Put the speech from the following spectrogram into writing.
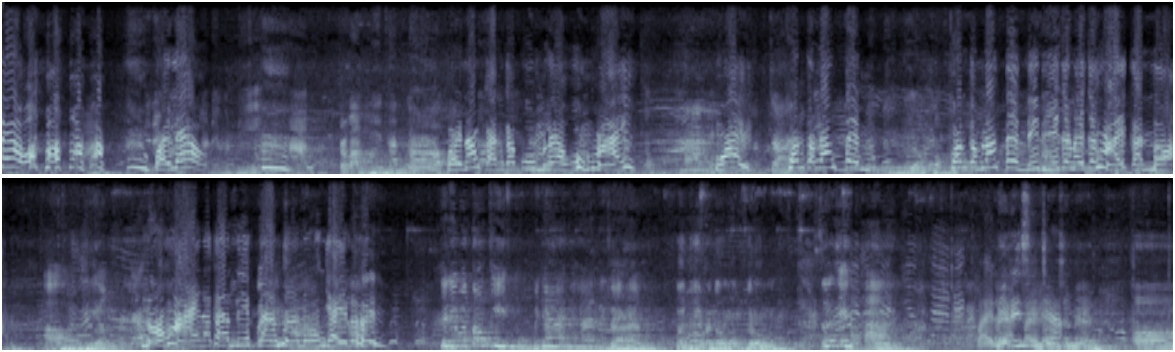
แล้ว ไปแล้ว ในวันนี้นะคะระหว่างนี้ ท่านก็ไปน้ำกันกับอุ้มแล้วอุ้มหายกับภาพว้ายคนกำลังเต้นหนึ่งเดียวของคนกำลังเต้นดีๆจังไหนจังหายกันเนาะเอ่อเลี้ยงน้องหายนะคะรีบตามหาน้องใหญ่เลยจะเรียกว่าโต๊ะจีนคงไม่ได้นะคะหนึ่งใช่นะคะบางทีมันต้องวงกลมโต๊ะจีนค่ะไปแล้ว Ladies ไป and แล้ว gentlemen, uh,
